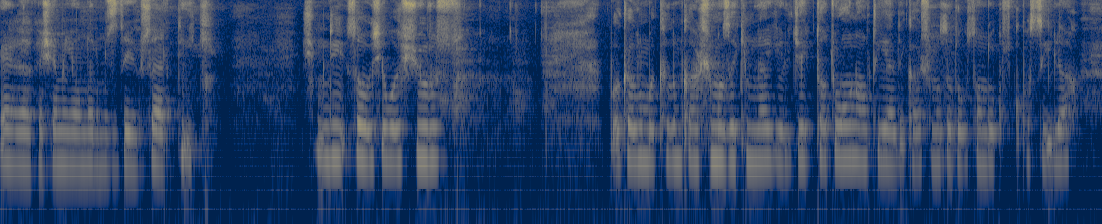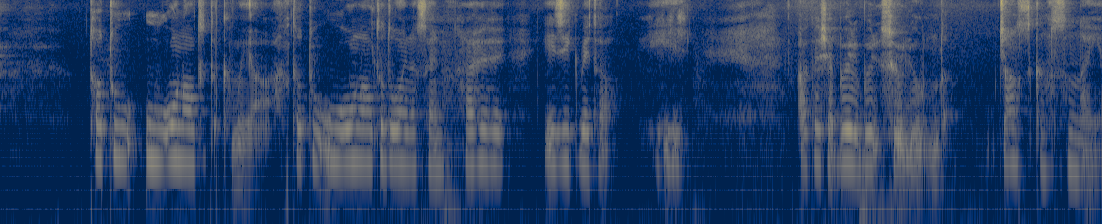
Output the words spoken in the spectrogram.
Evet arkadaşlar milyonlarımızı da yükselttik. Şimdi savaşa başlıyoruz. Bakalım bakalım karşımıza kimler gelecek. Tatu 16 geldi karşımıza 99 kupasıyla. Tatu U16 takımı ya. Tatu U16'da oyna sen. Ezik beta. Arkadaşlar böyle böyle söylüyorum da can sıkıntısından ya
